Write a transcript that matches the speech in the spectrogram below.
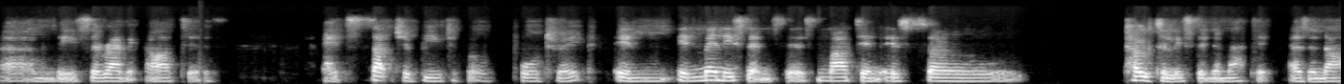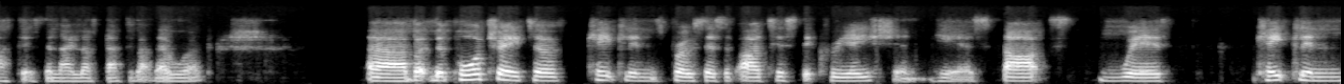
um, the ceramic artist, it's such a beautiful portrait in in many senses. Martin is so totally cinematic as an artist, and I love that about their work. Uh, but the portrait of Caitlin's process of artistic creation here starts with Caitlin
